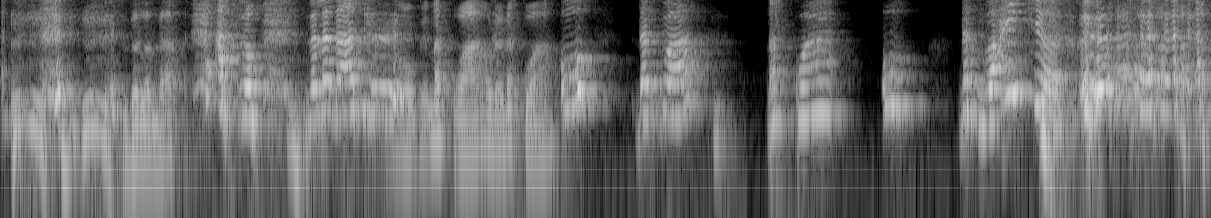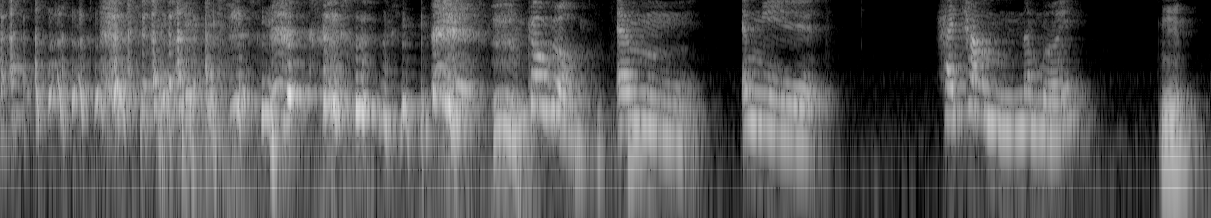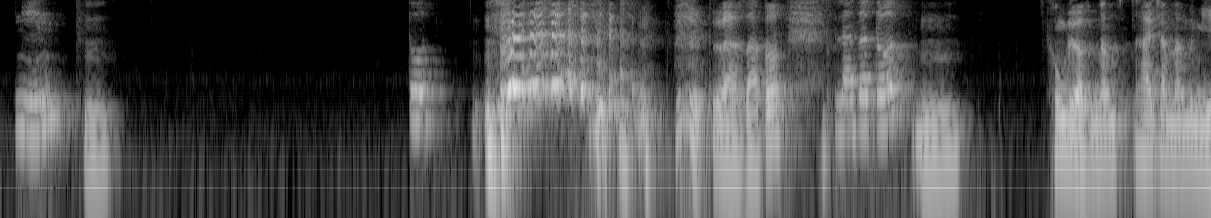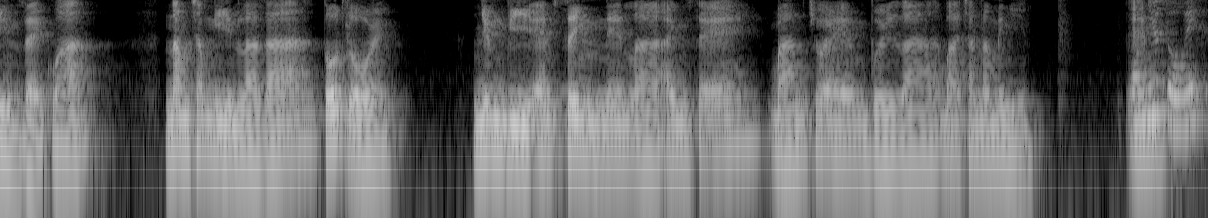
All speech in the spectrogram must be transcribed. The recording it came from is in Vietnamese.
rất là đắt. à, rồi, rất là đắt Ồ, cái đắt quá, order đắt quá. Đắt quá Đắt quá. Ồ, đắt vãi chưa không không em em nghĩ 200 năm mới Nghìn. nghìn Ừ. tốt là giá tốt. là rất tốt Ừ. Không được, năm 250 nghìn rẻ quá. 500 nghìn là giá tốt rồi. Nhưng vì em xinh nên là anh sẽ bán cho em với giá 350 nghìn. bao Em, nhiêu tuổi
